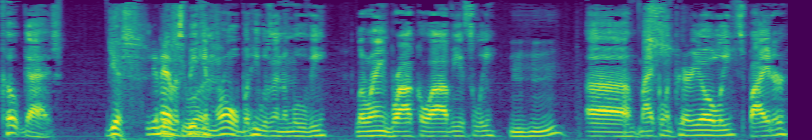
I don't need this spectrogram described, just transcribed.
coat guys. yes. He didn't have a speaking role, but he was in the movie. Lorraine Bracco, obviously. Mm-hmm. Uh, Michael Imperioli, Spider.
